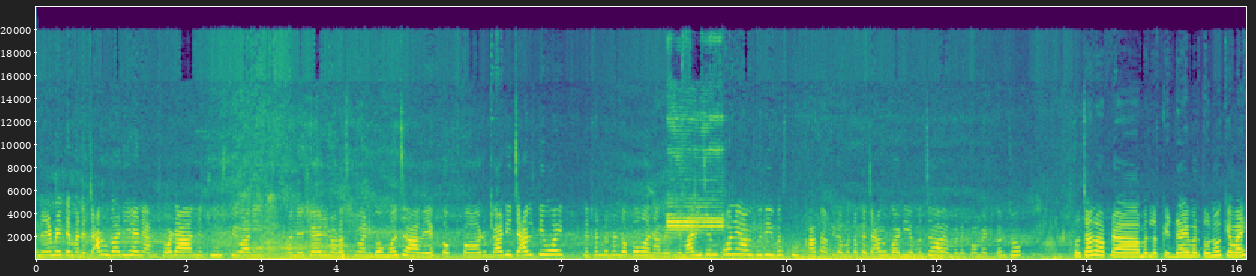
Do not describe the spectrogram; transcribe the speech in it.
અને એમે તે મને ચાલુ ગાડી છે ને આમ સોડા અને જ્યુસ પીવાની અને શેરડીનો રસ પીવાની બહુ મજા આવે. એક તો ગાડી ચાલતી હોય ને ઠંડો ઠંડો પવન આવે એટલે મારી જેમ કોને આવી બધી વસ્તુ ખાતા પીતા, મતલબ કે ચાલુ ગાડીએ મજા આવે મને કોમેન્ટ કરજો. તો ચાલો આપણા મતલબ કે ડ્રાઈવર તો ન કહેવાય.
